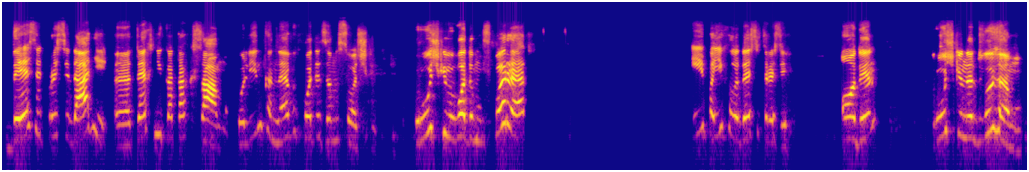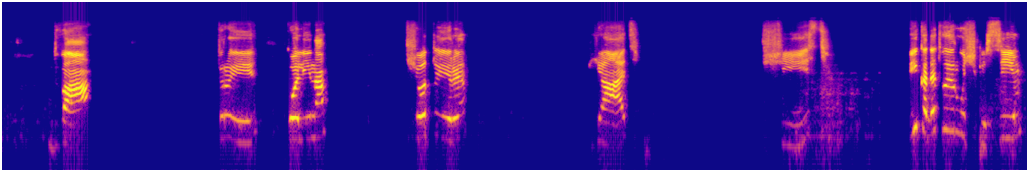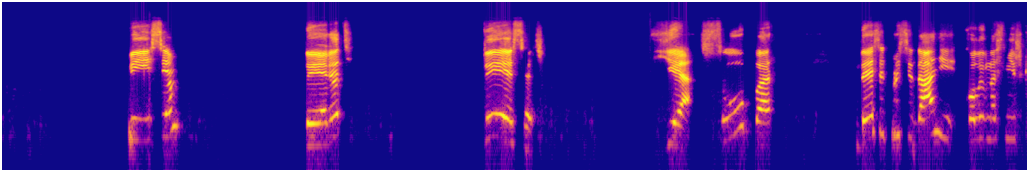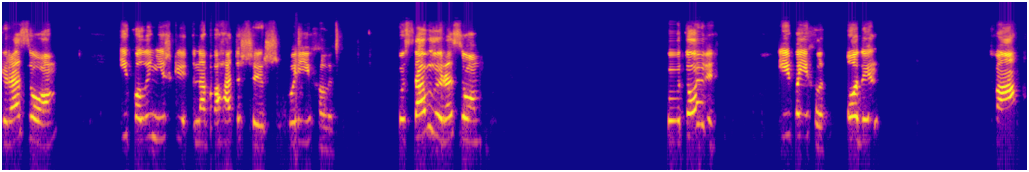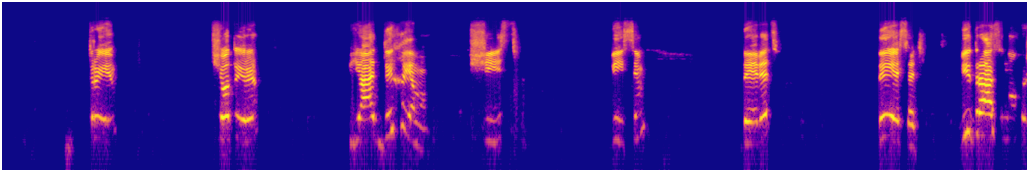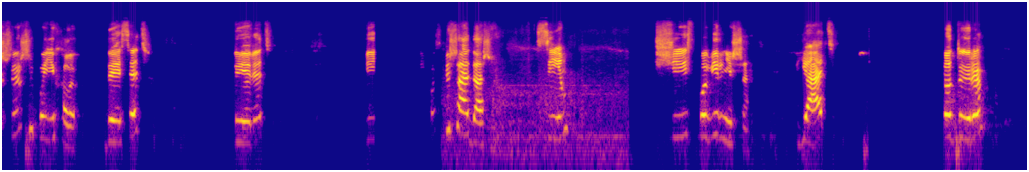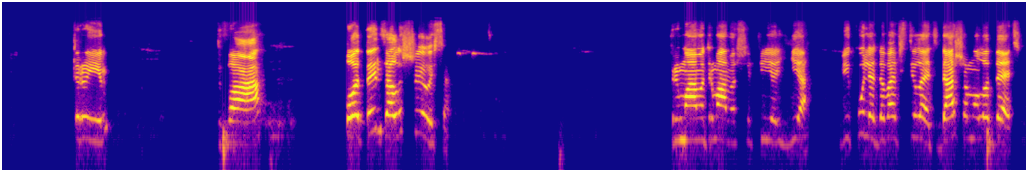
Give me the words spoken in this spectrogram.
10 присідань, е, техніка так само. Колінка не виходять за носочки. Ручки виводимо вперед. І поїхали 10 разів. Один. Ручки не двигаємо. Два. Три. Коліна. Чотири. П'ять. Шість. Віка, де твої ручки? Сім. Вісім. Дев'ять. Десять. Є. Супер. Десять присідань, коли в нас ніжки разом. І коли ніжки набагато ширше. Поїхали. Поставили разом. Готові? І поїхали. Один. Два три, чотири, п'ять. Дихаємо. Шість, вісім, дев'ять, десять. Відразу ноги ширше. Поїхали. Десять, дев'ять. Поспішай, Даша. Сім. Шість. Повільніше. П'ять. Чотири. Три. Два. Один. Залишилися. Тримаємо, тримаємо. Софія є. Вікуля, давай в стілець. Даша молодець.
